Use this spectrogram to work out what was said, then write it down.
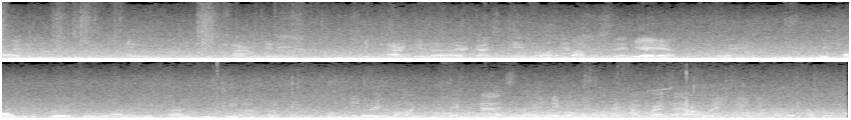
bad and you can't get it. You can't get a. There goes again, right above us then. Yeah. You can't get a personal lane. You can't get in. on street. It has, and they've almost probably have right out, maybe another couple of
